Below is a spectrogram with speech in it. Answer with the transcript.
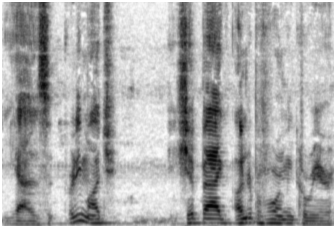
He has pretty much a shitbag, underperforming career.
